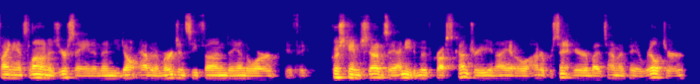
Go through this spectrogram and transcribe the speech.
finance loan, as you're saying, and then you don't have an emergency fund and or if it push came to shove and say, I need to move across the country and I owe 100% here. By the time I pay a realtor,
